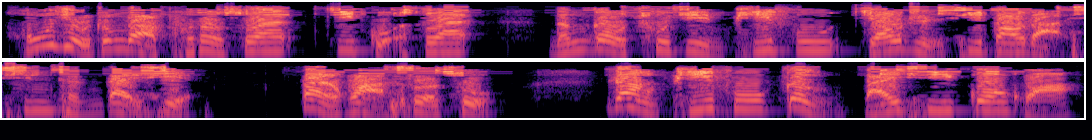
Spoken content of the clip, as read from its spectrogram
红酒中的葡萄酸及果酸能够促进皮肤角质细胞的新陈代谢，淡化色素，让皮肤更白皙光滑。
